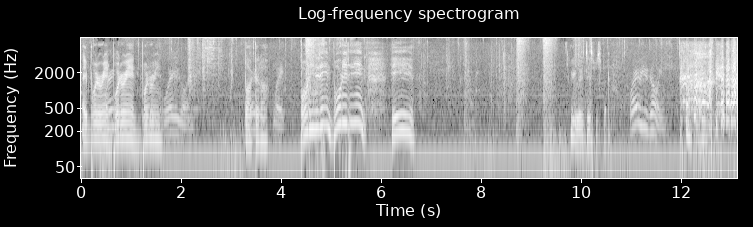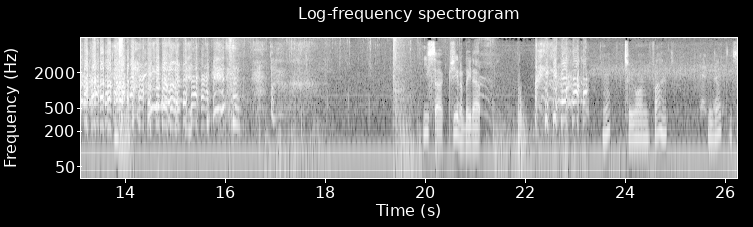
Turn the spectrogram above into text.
Hey, border in, border in, border where, in. Where are you going? Block Where that you- off. Wait. Boarding it in, board it in. Yeah. You was disrespectful. Where are you going? You suck. She's gonna bleed out. Hmm, Two on five. Ten We got this.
